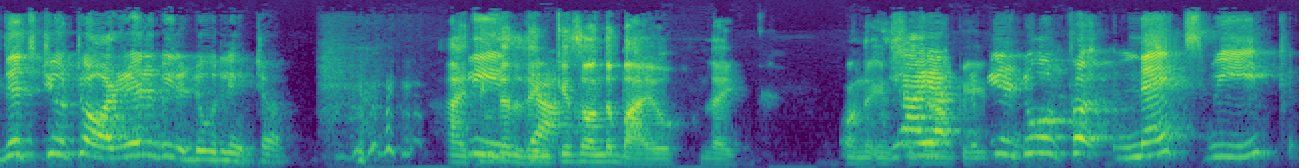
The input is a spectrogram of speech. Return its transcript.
this tutorial we'll do later. I think the link yeah. is on the bio, like on the Instagram Yeah, yeah. page. We'll do it for next week.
